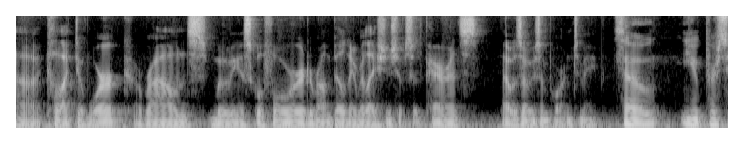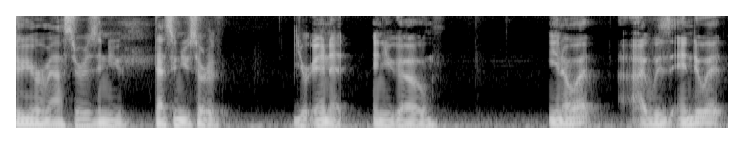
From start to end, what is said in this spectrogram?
uh, collective work, around moving a school forward, around building relationships with parents. That was always important to me. So you pursue your master's and you that's when you sort of you're in it and you go, you know what? I was into it,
